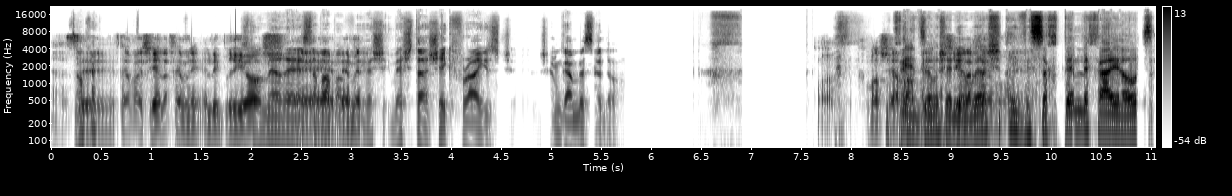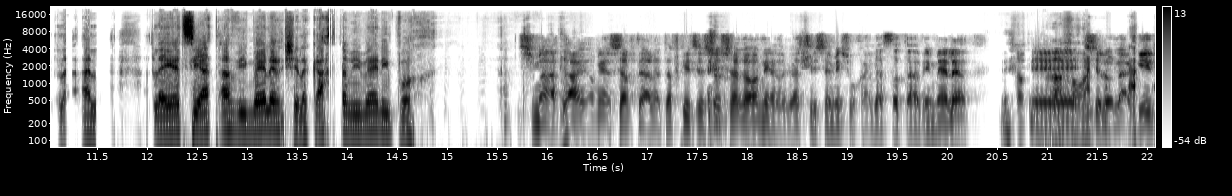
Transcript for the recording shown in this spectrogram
אז אוקיי. חבר'ה, שיהיה לכם לבריאוש. זאת אומרת, סבבה, ויש את ה shake fries, שהם גם בסדר. כמו שאמרתי, כן, זה מה שאני אומר שם, וסחטיין לך יעוז על היציאת אבי מלר שלקחת ממני פה. תשמע, אתה היום ישבת על התפקיד של שוש אלוני, הרגשתי שמישהו חייב לעשות את האבי מלר. אה, שלא להגיד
